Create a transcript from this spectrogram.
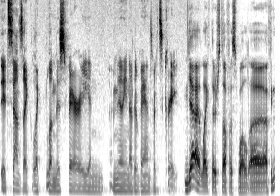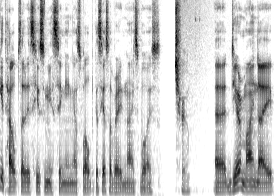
It sounds like like La Miss Fairy and a million other bands, but it's great. Yeah, I like their stuff as well. Uh, I think it helps that it's Hizumi singing as well because he has a very nice voice. True. Uh, Dear Mind, I'm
